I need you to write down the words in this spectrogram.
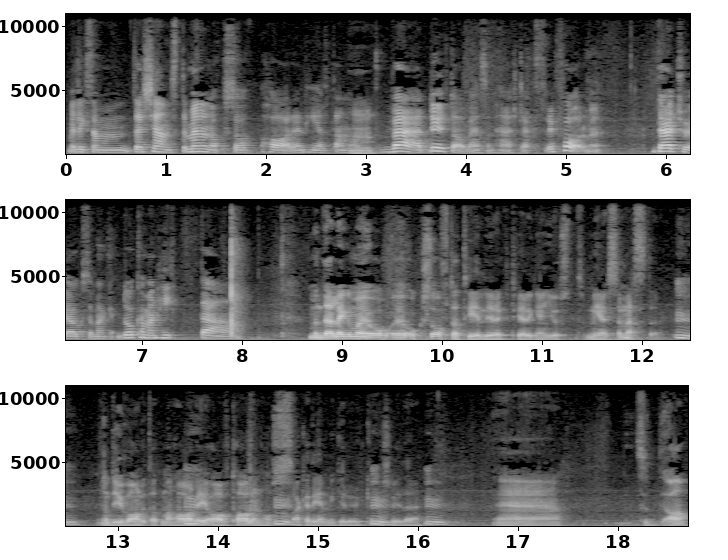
men liksom där tjänstemännen också har en helt annat Mm. värde utav en sån här slags reform. Där tror jag också man kan, då kan man hitta Men där lägger man ju eh, också ofta till i rekryteringen just mer semester. mm, Och det är ju vanligt att man har det i Mm. avtalen hos Mm. akademikeryrken och så vidare. mm. Eh, så ja.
